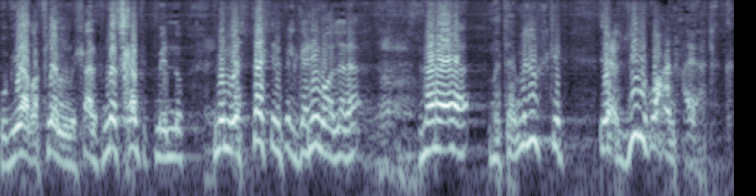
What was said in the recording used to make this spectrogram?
وبيعرف يعمل مش عارف الناس خافت منه من يستشري في الجريمة ولا لا؟ لا ما تعملوش كده. اعزله عن حياتك.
